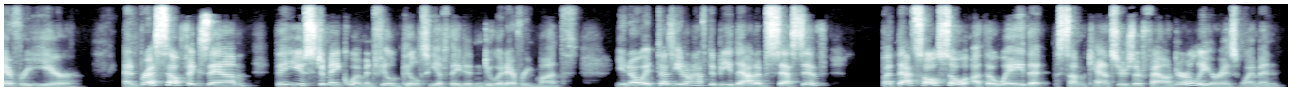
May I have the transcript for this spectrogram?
every year and breast self exam, they used to make women feel guilty if they didn't do it every month. You know, it does, you don't have to be that obsessive, but that's also uh, the way that some cancers are found earlier is women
